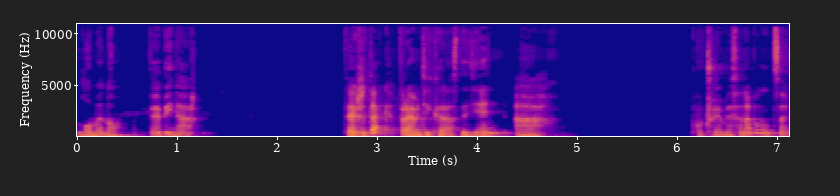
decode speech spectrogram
lomeno webinár. Takže tak, prajem ti krásny deň a počujeme sa na budúce.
